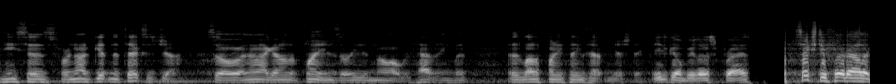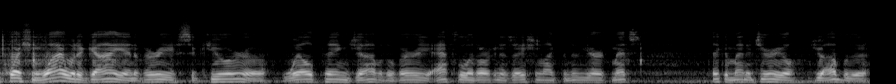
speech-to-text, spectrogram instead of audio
And he says, "For not getting the Texas job." So, and then I got on the plane, so he didn't know what was happening. But there's a lot of funny things happened yesterday. He's going to be a little surprised. $64 question. Why would a guy in a very secure, uh, well-paying job with a very affluent organization like the New York Mets take a managerial job with a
